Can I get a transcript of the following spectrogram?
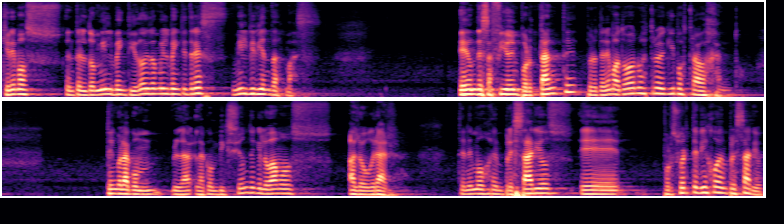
queremos entre el 2022 y 2023 mil viviendas más. Es un desafío importante, pero tenemos a todos nuestros equipos trabajando. Tengo la, convicción de que lo vamos a lograr. Tenemos empresarios, eh, por suerte viejos empresarios.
